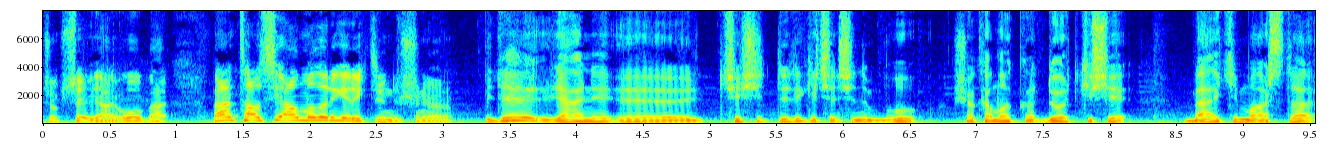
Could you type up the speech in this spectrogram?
çok şey yani o ben ben tavsiye almaları gerektiğini düşünüyorum. Bir de yani e, çeşitlilik için şimdi bu şaka maka dört kişi belki Mars'ta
